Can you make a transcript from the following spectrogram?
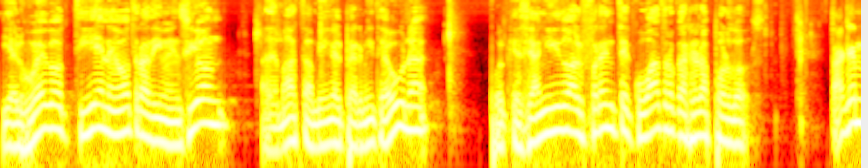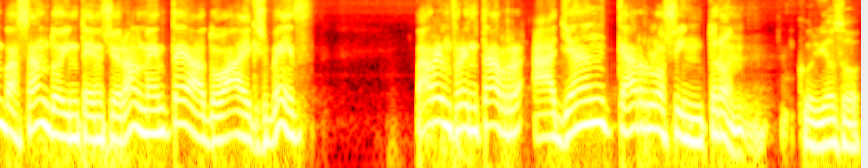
y el juego tiene otra dimensión. Además, también él permite una porque se han ido al frente cuatro carreras por dos. Están envasando intencionalmente a Dwight Smith para enfrentar a Jan Carlos Intrón. Curioso,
